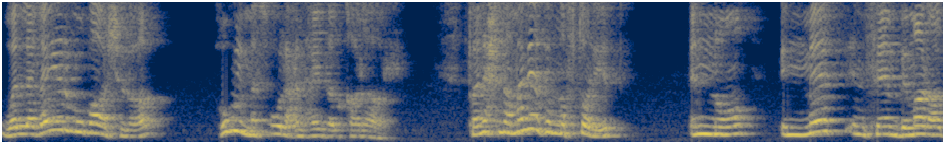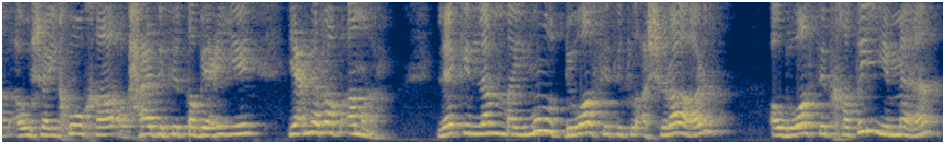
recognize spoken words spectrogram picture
ولا غير مباشرة هو مسؤول عن هيدا القرار. فنحن ما لازم نفترض إنه إن مات إنسان بمرض أو شيخوخة أو حادثة طبيعية يعني الرب أمر. لكن لما يموت بواسطة الأشرار أو بواسطة خطية ما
